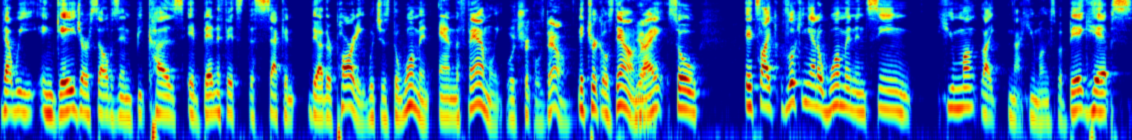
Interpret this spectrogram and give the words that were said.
that we engage ourselves in because it benefits the second the other party, which is the woman and the family Well, it trickles down. it trickles down, Yeah. right? So it's like looking at a woman and seeing humong like not humongous, but big hips,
